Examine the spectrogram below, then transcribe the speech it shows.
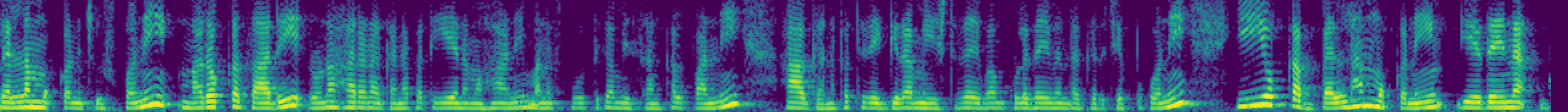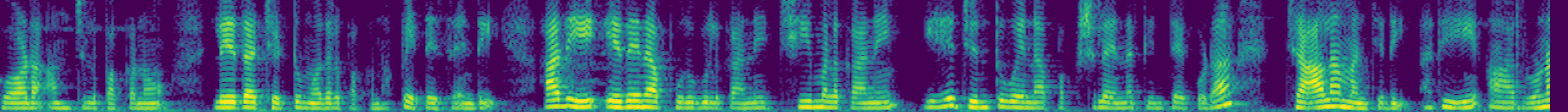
బెల్లం ముక్కని చూసుకొని మరొక్కసారి రుణహరణ గణపతియే నమ అని మనస్ఫూర్తిగా మీ సంకల్పాన్ని ఆ గణపతి దగ్గర మీ ఇష్టదైవం కులదైవం దగ్గర చెప్పుకొని ఈ యొక్క బెల్లం ముక్కని ఏదైనా గోడ అంచుల పక్కనో లేదా చెట్టు మొదల పక్కనో పెట్టేసేయండి. అది ఏదైనా పురుగులు కానీ చీమలు కానీ ఏ జంతువైనా పక్షి పక్షులైనా తింటే కూడా చాలా మంచిది. అది ఆ రుణ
